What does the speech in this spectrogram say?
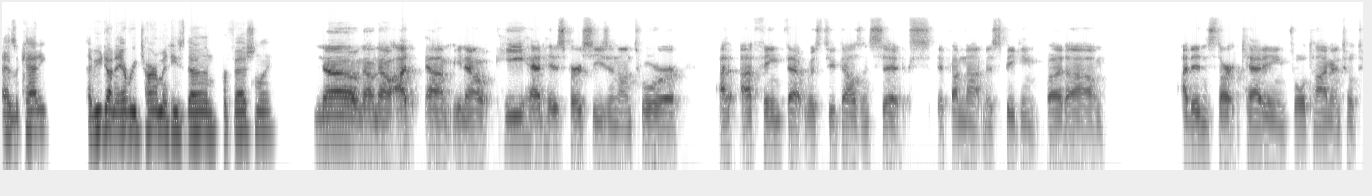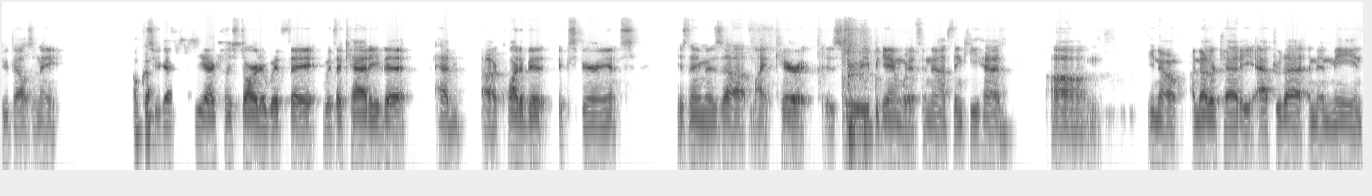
as a caddy? Have you done every tournament he's done professionally? No, no, no. I, um, you know, he had his first season on tour. I, I think that was 2006, if I'm not misspeaking. But um, I didn't start caddying full time until 2008. Okay. So he he actually started with a with a caddy that had uh, quite a bit experience. His name is uh, Mike Carrick, is who he began with, and then I think he had, um, you know, another caddy after that, and then me. And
